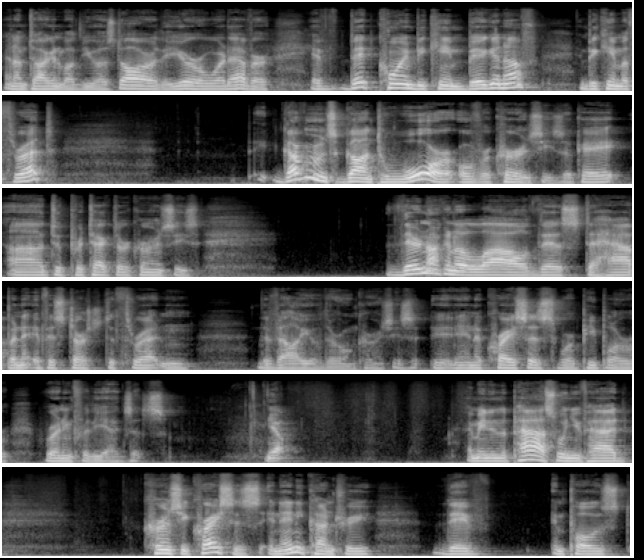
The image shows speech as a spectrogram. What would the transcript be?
and I'm talking about the US dollar, the euro, whatever, if Bitcoin became big enough and became a threat, governments have gone to war over currencies, okay, uh, to protect their currencies. They're not going to allow this to happen if it starts to threaten the value of their own currencies in a crisis where people are running for the exits. Yeah. I mean, in the past, when you've had currency crisis in any country, they've imposed,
